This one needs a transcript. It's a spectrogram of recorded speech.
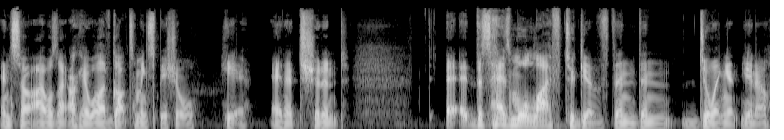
And so I was like, okay, well, I've got something special here, and it shouldn't. Uh, this has more life to give than than doing it, you know,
